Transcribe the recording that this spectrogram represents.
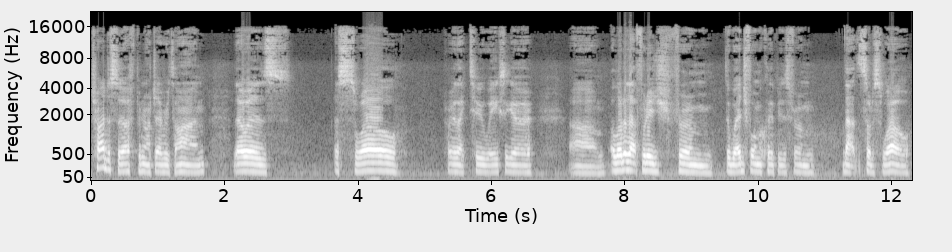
tried to surf pretty much every time. There was a swell probably like two weeks ago. Um, a lot of that footage from the wedge former clip is from that sort of swell.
